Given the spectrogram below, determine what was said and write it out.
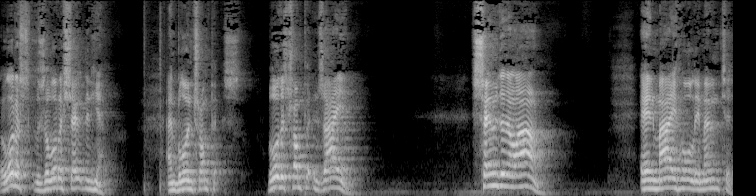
A lot of, there's a lot of shouting in here and blowing trumpets. Blow the trumpet in Zion. Sound an alarm in my holy mountain.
